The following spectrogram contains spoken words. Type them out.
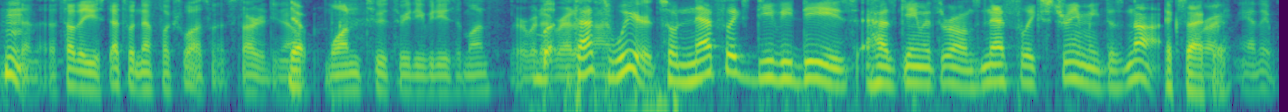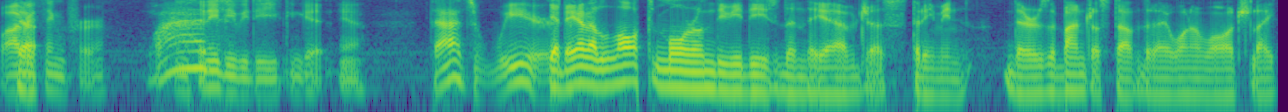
Hmm. Send it. That's how they used. That's what Netflix was when it started. You know, Yep. one, two, three DVDs a month or whatever. But at a that's time. weird. So Netflix DVDs has Game of Thrones. Netflix streaming does not. Exactly. Right. Yeah, they bought Yeah. everything for What? almost any DVD you can get. Yeah. That's weird. Yeah, they have a lot more on DVDs than they have just streaming. There's a bunch of stuff that I want to watch, like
